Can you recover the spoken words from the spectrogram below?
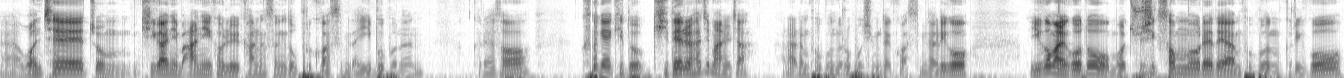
어, 원체 좀 기간이 많이 걸릴 가능성이 높을 것 같습니다. 이 부분은 그래서 크게 기도, 기대를 하지 말자라는 부분으로 보시면 될 것 같습니다. 그리고 이거 말고도 뭐 주식 선물에 대한 부분 그리고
